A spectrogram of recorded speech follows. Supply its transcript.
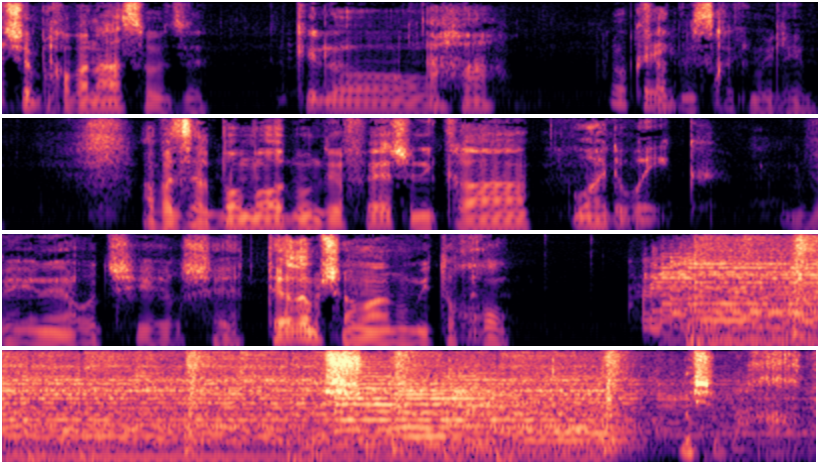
שבכוונה עשו את זה. כאילו... אהה, אוקיי. קצת משחק מילים. אבל זה אלבום מאוד מאוד יפה שנקרא... Wide Awake. והנה עוד שיר שטרם שמענו מתוכו. משובח. משובח.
